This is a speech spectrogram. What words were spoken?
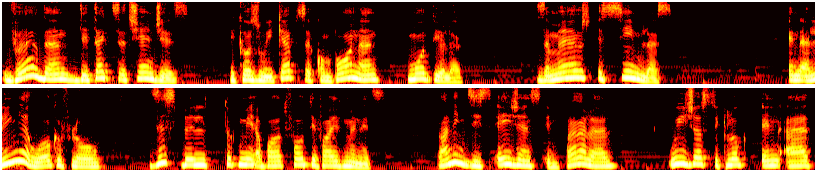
Verdent detects the changes because we kept the component modular. The merge is seamless. In a linear workflow, this build took me about 45 minutes. Running these agents in parallel, we just clocked in at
